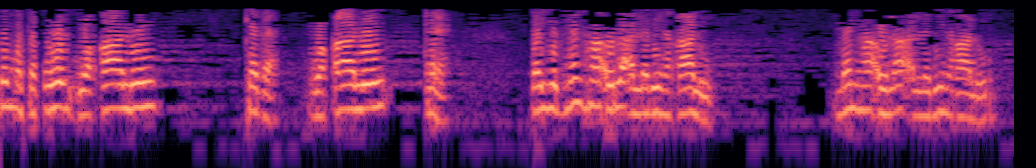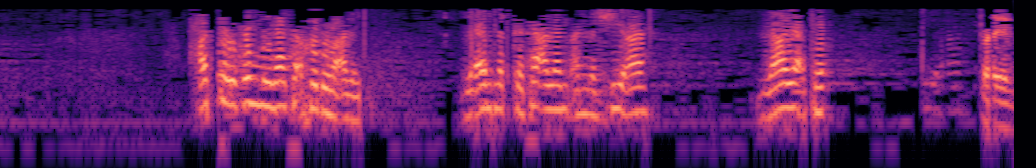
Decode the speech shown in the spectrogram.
ثم تقول وقالوا كذا وقالوا كذا. طيب من هؤلاء الذين قالوا؟ من هؤلاء الذين قالوا؟ حتى الأم لا تأخذها عليك لأنك تعلم أن الشيعة لا يعتبر طيب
